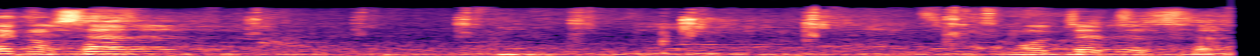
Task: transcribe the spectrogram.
Second set. Moutet to serve.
